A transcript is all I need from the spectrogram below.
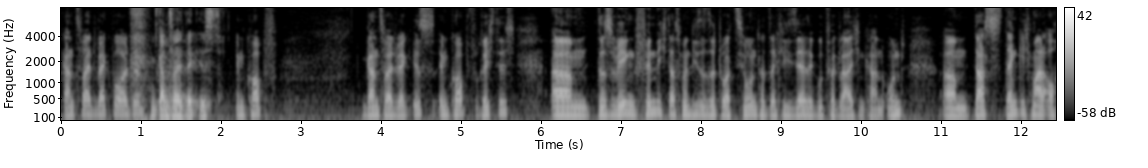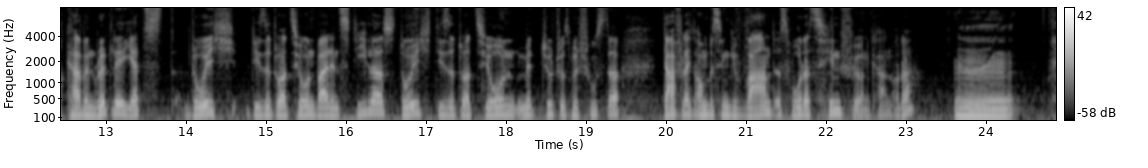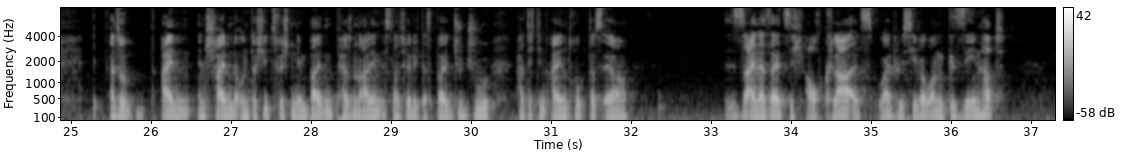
ganz weit weg wollte. ganz weit weg ist. Im Kopf. Ganz weit weg ist im Kopf, richtig. Ähm, deswegen finde ich, dass man diese Situation tatsächlich sehr, sehr gut vergleichen kann. Und ähm, das, denke ich mal, auch Calvin Ridley jetzt durch die Situation bei den Steelers, durch die Situation mit Juju Smith-Schuster da vielleicht auch ein bisschen gewarnt ist, wo das hinführen kann, oder? Mm, also ein entscheidender Unterschied zwischen den beiden Personalien ist natürlich, dass bei Juju hatte ich den Eindruck, dass er seinerseits sich auch klar als Wide Receiver One gesehen hat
